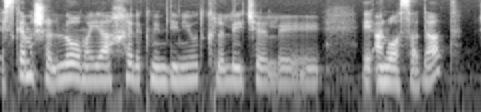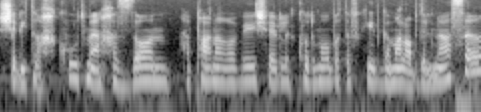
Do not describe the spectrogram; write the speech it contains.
הסכם השלום היה חלק ממדיניות כללית של אה, אה, אנואר סאדאת, של התרחקות מהחזון הפן-ערבי של קודמו בתפקיד, גמל עבד אל-נאצר,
